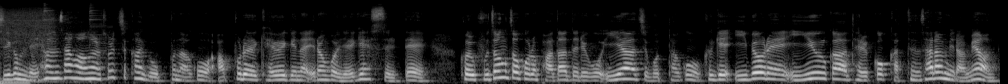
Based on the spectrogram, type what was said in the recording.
지금 내 현 상황을 솔직하게 오픈하고 앞으로의 계획이나 이런 걸 얘기했을 때 그걸 부정적으로 받아들이고 이해하지 못하고 그게 이별의 이유가 될 것 같은 사람이라면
